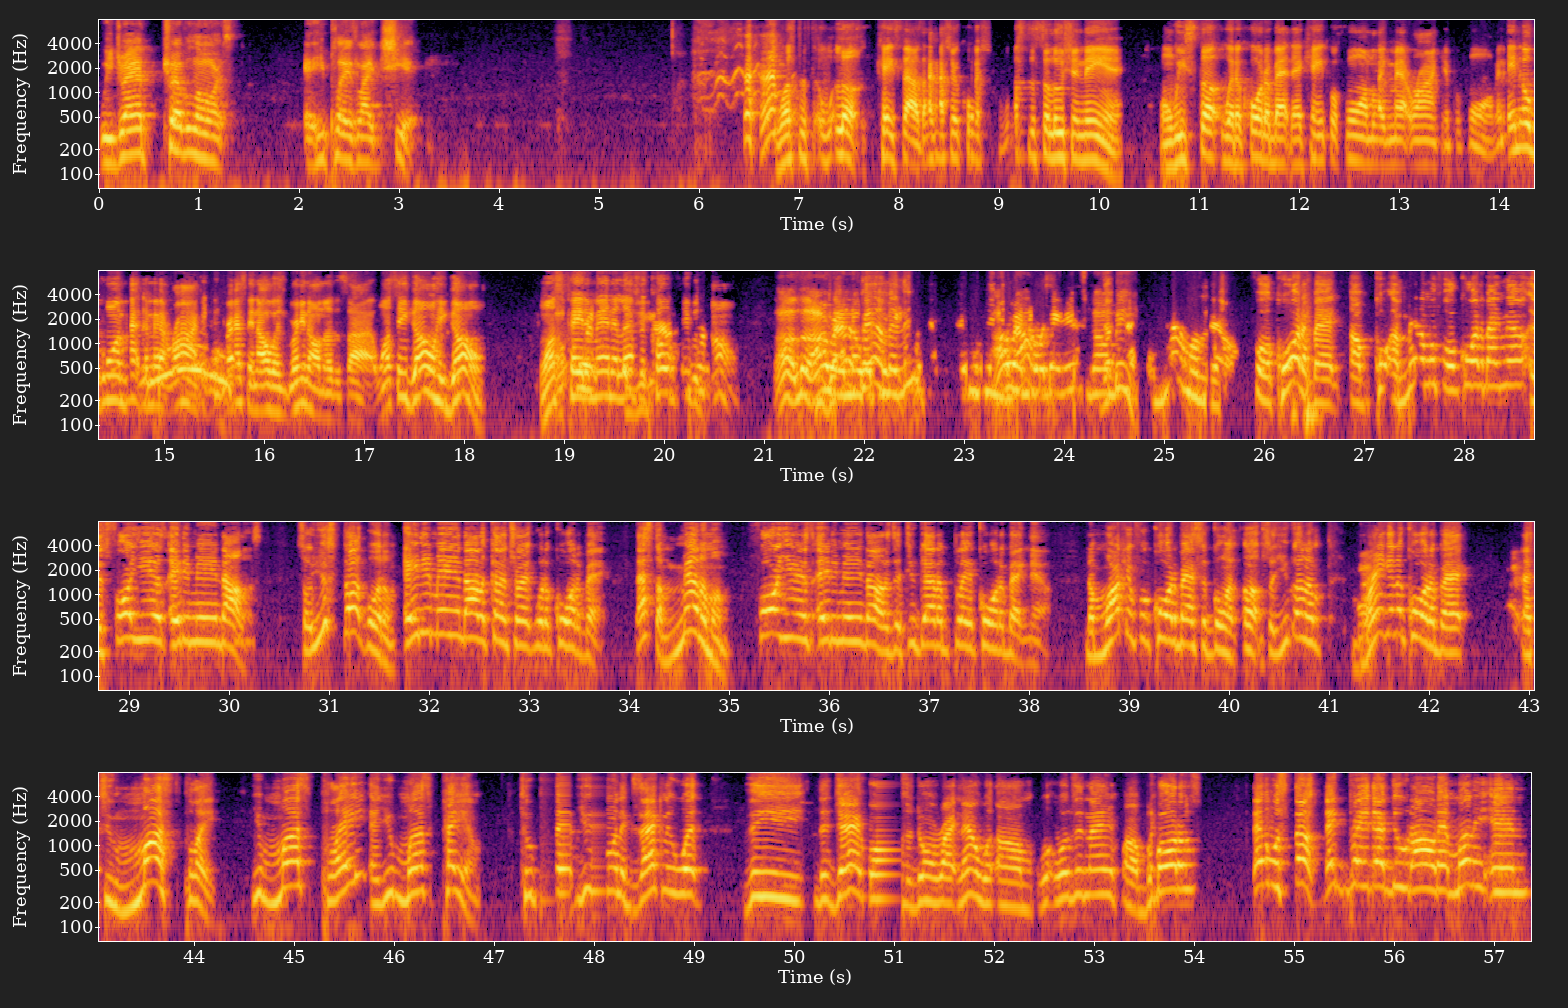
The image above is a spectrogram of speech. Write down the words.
We draft Trevor Lawrence, and he plays like shit. What's the look, K Styles? I got your question. What's the solution then? When we stuck with a quarterback that can't perform like Matt Ryan can perform, and ain't no going back to Matt Ryan because grass ain't always green on the other side. Once he gone, he gone. Once Peyton Manning left the coach, he was gone. Oh, look, I already know. What him the, least I already know what their answer gonna be. Minimum now for a quarterback, a, a minimum for a quarterback now is four years, eighty million dollars. So you stuck with him, eighty million dollar contract with a quarterback. That's the minimum. Four years, eighty million dollars that you got to play a quarterback now. The market for quarterbacks are going up, so you're gonna bring in a quarterback that you must play. You must play, and you must pay him to play. You doing exactly what the the Jaguars are doing right now with um what, what was his name? Uh Bortles. They was stuck. They paid that dude all that money and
